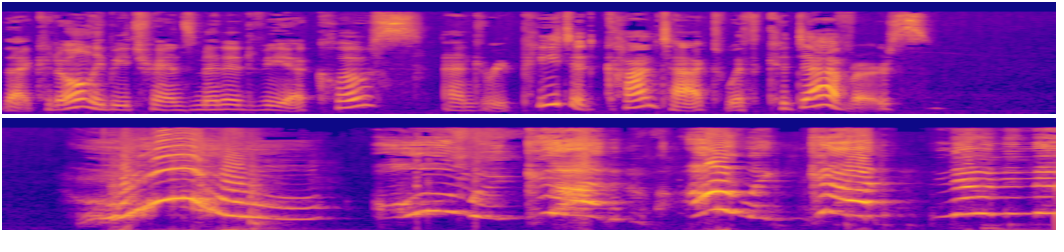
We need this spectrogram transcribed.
that could only be transmitted via close and repeated contact with cadavers. Oh, oh my god! Oh my god! No, no, no,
